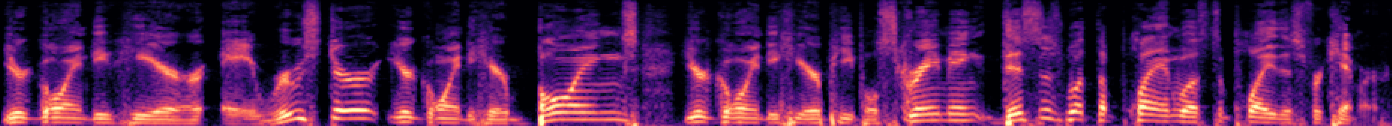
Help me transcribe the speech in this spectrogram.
You're going to hear a rooster. You're going to hear boings. You're going to hear people screaming. This is what the plan was to play this for Kimmer.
